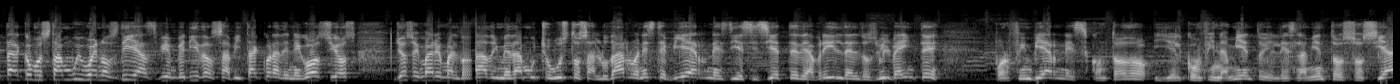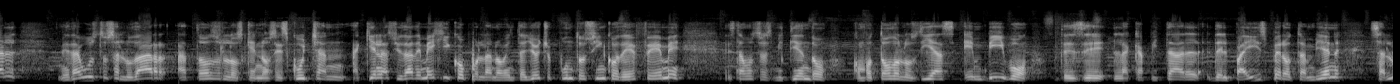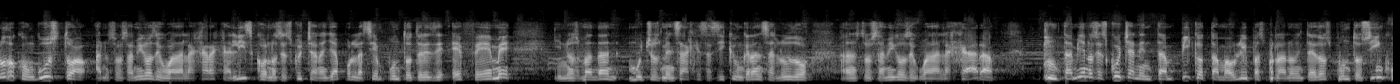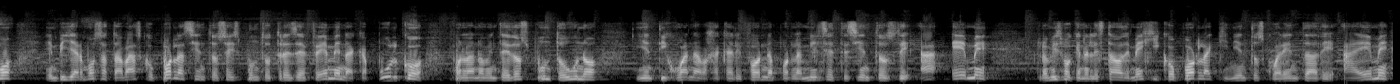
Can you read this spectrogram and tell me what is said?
¿Qué tal? ¿Cómo está? Muy buenos días. Bienvenidos a Bitácora de Negocios. Yo soy Mario Maldonado y me da mucho gusto saludarlo en este viernes 17 de abril del 2020. Por fin viernes con todo y el confinamiento y el aislamiento social. Me da gusto saludar a todos los que nos escuchan aquí en la Ciudad de México por la 98.5 de FM. Estamos transmitiendo como todos los días en vivo desde la capital del país, pero también saludo con gusto a, nuestros amigos de Guadalajara, Jalisco. Nos escuchan allá por la 100.3 de FM y nos mandan muchos mensajes, así que un gran saludo a nuestros amigos de Guadalajara. También nos escuchan en Tampico, Tamaulipas por la 92.5, en Villahermosa, Tabasco por la 106.3 de FM, en Acapulco por la 92.1 y en Tijuana, Baja California por la 1700 de AM, lo mismo que en el Estado de México por la 540 de AM.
